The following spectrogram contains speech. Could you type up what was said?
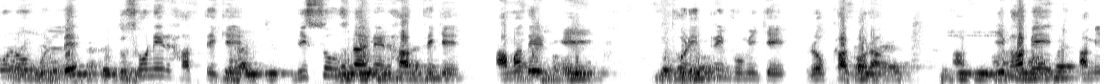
কোনো মূল্যে দূষণের হাত থেকে, বিশ্ব উষ্ণায়নের হাত থেকে আমাদের এই ধরিত্রী ভূমিকে রক্ষা করা। এভাবে আমি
